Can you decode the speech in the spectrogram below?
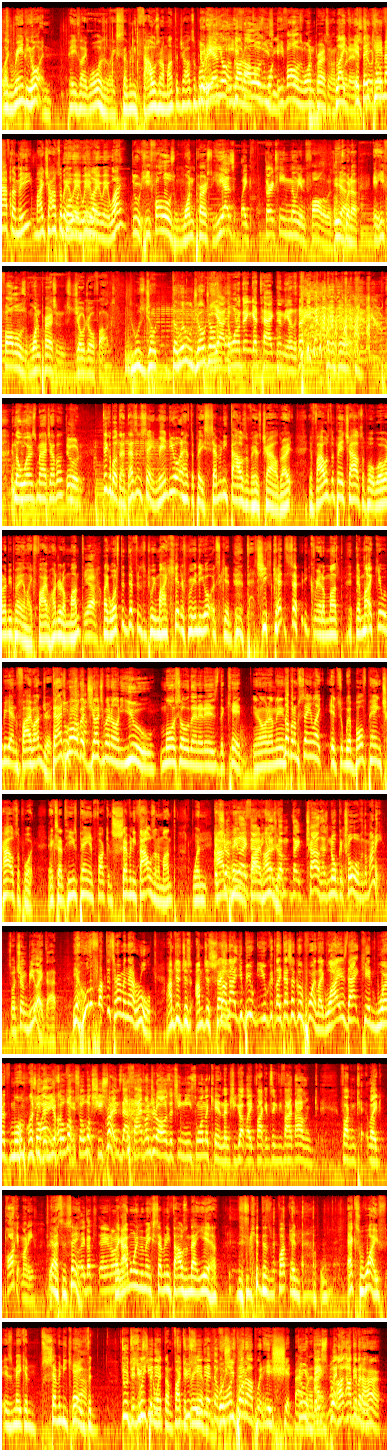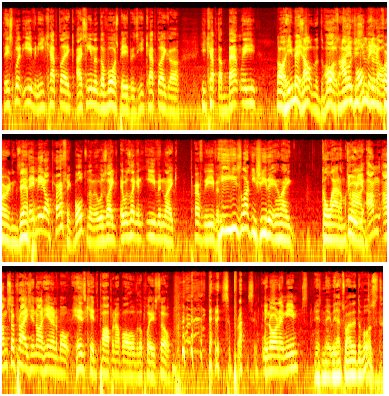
like Randy Orton pays like what was it like seventy thousand a month in child support. Dude, he, has, he, he got off follows easy. one, he follows one person on like Twitter. if they Jojo- came after me, my child support Wait, wait, would wait, be wait, like wait. What? Dude, he follows one person. He has like 13 million followers on Yeah. Twitter, and he follows one person. It's JoJo Fox. Who's Joe? The little JoJo? yeah, that the one who didn't get tagged in the other night. in the worst match ever. Dude, Think about that. That's insane. Randy Orton has to pay seventy thousand for his child, right? If I was to pay child support, what would I be paying? Like five hundred a month? Yeah. Like, what's the difference between my kid and Randy Orton's kid? That she's getting seventy grand a month, and my kid would be getting five hundred. That's Dude, more of a judgment on you, more so than it is the kid. You know what I mean? No, but I'm saying like it's we're both paying child support, except he's paying fucking seventy thousand a month when it I'm shouldn't be paying like that because the, the child has no control over the money. So it shouldn't be like that. Yeah, who the fuck determined that rule? I'm just just I'm just saying. No, not you. You, you could like that's a good point. Like, why is that kid worth more money So than hey, your so look, so look, she spends that five hundred dollars that she needs to on the kid, and then she got like fucking sixty five thousand, fucking ca- like pocket money. yeah, it's insane. Like that's you know what Like I I mean? won't even make seventy thousand that year. This kid, this fucking ex-wife is making seventy k Yeah. for Dude, did you see that- with them did fucking you three see years that ago. well, divorce she put thing? up with his shit back in the Dude, day. they split. I'll, I'll even, give it to dude. her. They split even. He kept like I seen the divorce papers. He kept like a he kept a Bentley. Oh, he made out in the divorce. Oh, I they was just both using made him out- for an example. They made out perfect, both of them. It was like it was like an even, like perfectly even. He, he's lucky she didn't like go at him Dude, hard. I'm I'm surprised you're not hearing about his kids popping up all over the place too. that is surprising. You know what I mean? Yes, Maybe that's why they're divorced.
